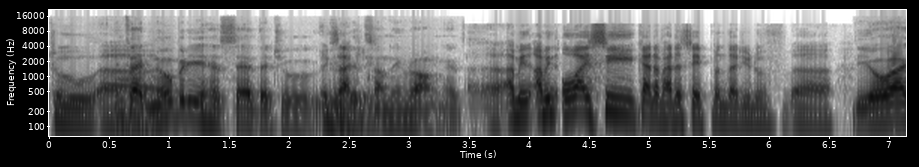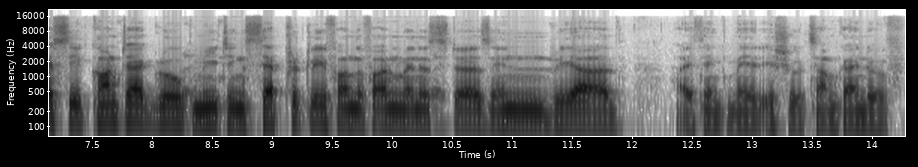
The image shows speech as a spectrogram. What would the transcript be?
to. Uh, in fact, nobody has said that you, exactly. you did something wrong. Uh, I mean, I mean, OIC kind of had a statement that you'd have. Uh, the OIC contact group right. meeting separately from the foreign ministers right. in Riyadh, I think, made issued some kind of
